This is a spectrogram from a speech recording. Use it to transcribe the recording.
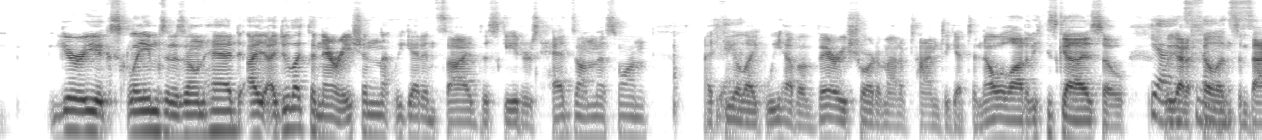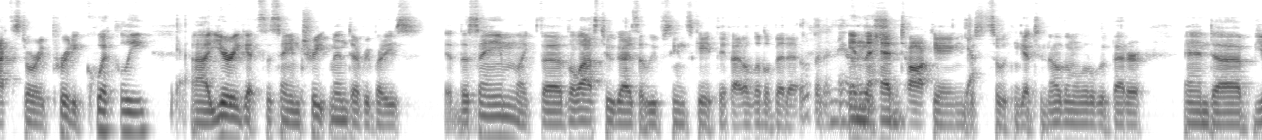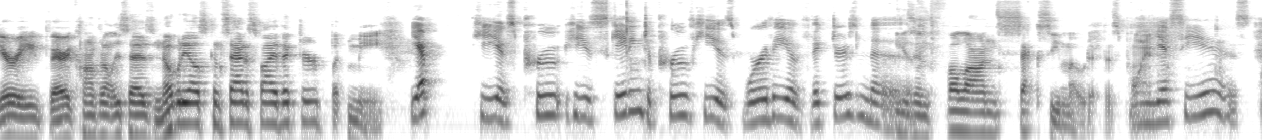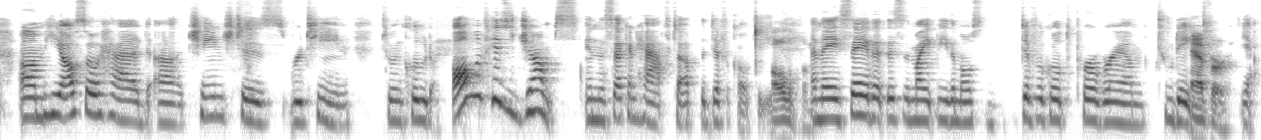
Yuri exclaims in his own head. I, I do like the narration that we get inside the skaters' heads on this one. I feel like we have a very short amount of time to get to know a lot of these guys, so yeah we got to fill in some backstory pretty quickly. Yeah. Uh, Yuri gets the same treatment. Everybody's the same. Like the the last two guys that we've seen skate, they've had a little bit of little bit of in the head talking, Yeah. just so we can get to know them a little bit better. And uh, Yuri very confidently says, "Nobody else can satisfy Victor but me." Yep. He is pro- he is skating to prove he is worthy of Victor's love. He's in full on sexy mode at this point. Yes, he is. Um, he also had uh, changed his routine to include all of his jumps in the second half to up the difficulty. All of them. And they say that this might be the most difficult program to date. Ever. Yeah.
